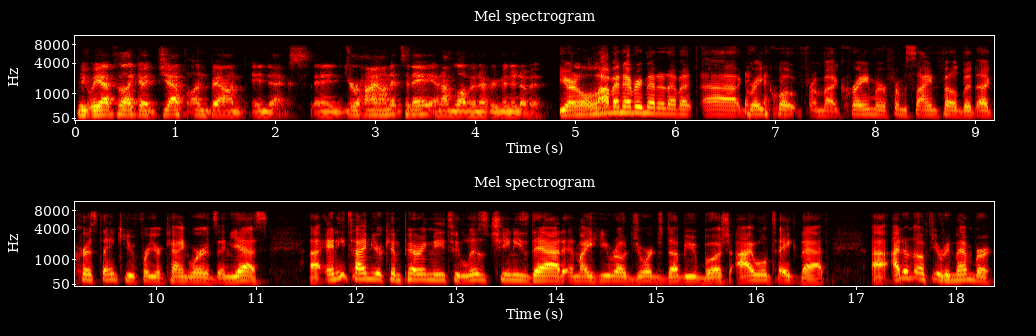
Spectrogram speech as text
We, we have like a Jeff Unbound index, and you're high on it today, and I'm loving every minute of it. You're loving every minute of it. Uh, great quote from uh, Kramer from Seinfeld. But uh, Chris, thank you for your kind words. And yes. Uh, anytime you're comparing me to Liz Cheney's dad and my hero George W. Bush, I will take that. Uh, I don't know if you remember,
